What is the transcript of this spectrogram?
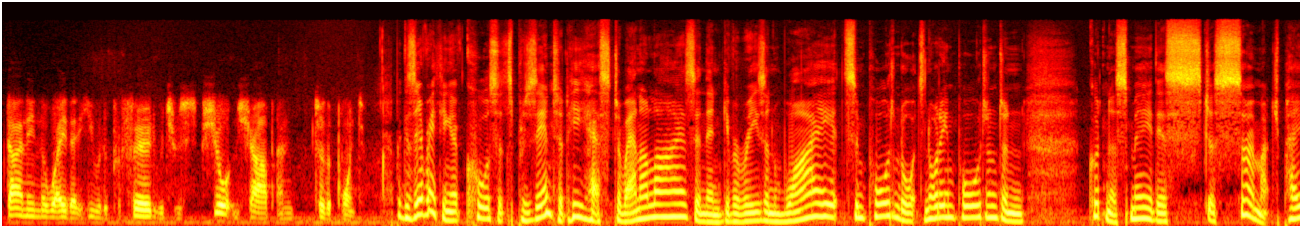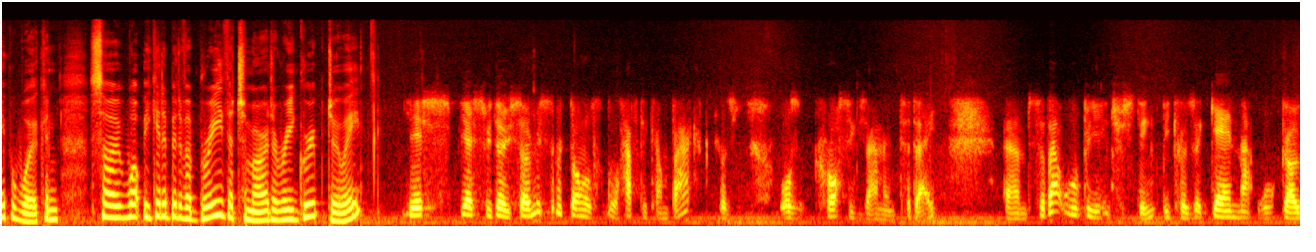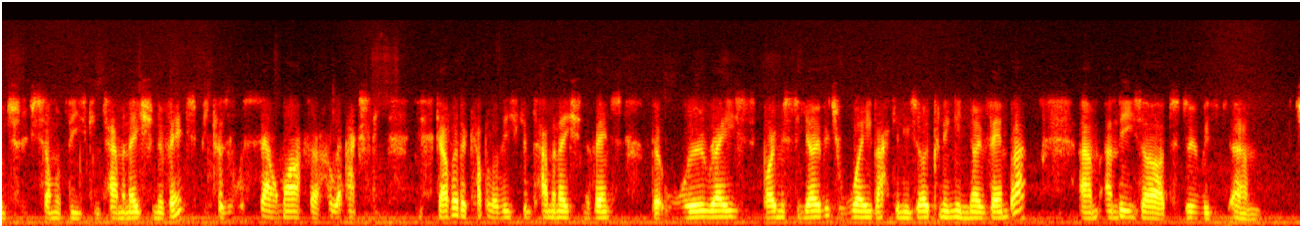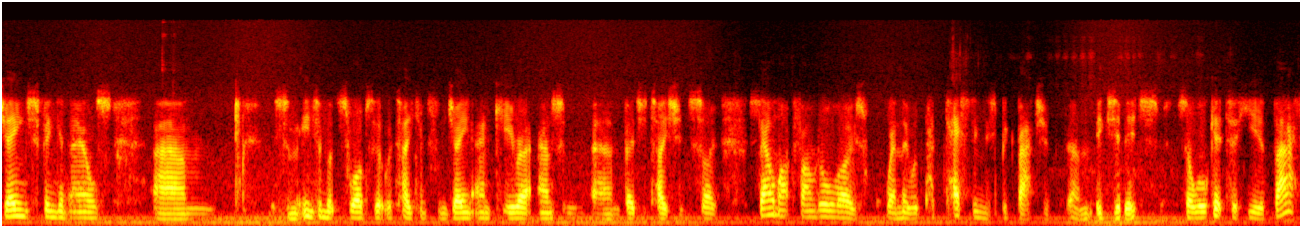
done in the way that he would have preferred, which was short and sharp and to the point. Because everything, of course, it's presented, he has to analyse and then give a reason why it's important or it's not important. And goodness me, there's just so much paperwork. And so, what we get a bit of a breather tomorrow to regroup, do we? Yes, yes, we do. So Mr. McDonald will have to come back because he wasn't cross-examined today. Um, so that will be interesting because again, that will go to some of these contamination events because it was Cellmark who actually discovered a couple of these contamination events that were raised by Mr. Yovich way back in his opening in November, um, and these are to do with um, Jane's fingernails. Um, some intimate swabs that were taken from Jane and Ciara and some um, vegetation. So Cellmark found all those when they were testing this big batch of um, exhibits. So we'll get to hear that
